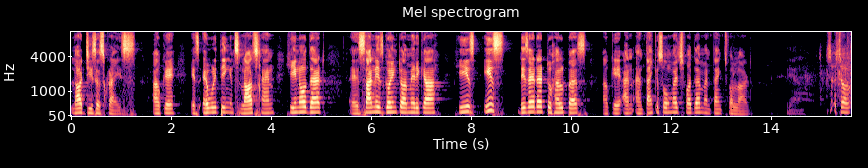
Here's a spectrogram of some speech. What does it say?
Lord Jesus Christ. Okay. It's everything in Lord's hand. He know that his son is going to America. He is, is decided to help us. Okay. And, and thank you so much for them and thanks for Lord. Yeah. So, so,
